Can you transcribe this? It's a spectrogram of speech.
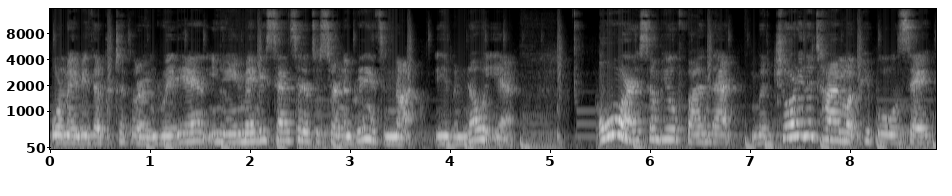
or maybe the particular ingredient. You know, you may be sensitive to certain ingredients and not even know it yet. Or some people find that majority of the time what people will say,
